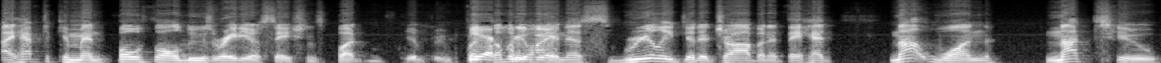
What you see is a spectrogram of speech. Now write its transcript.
I have to commend both all news radio stations, but but Yes, they did. WINS really did a job on it. They had not one, not two,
